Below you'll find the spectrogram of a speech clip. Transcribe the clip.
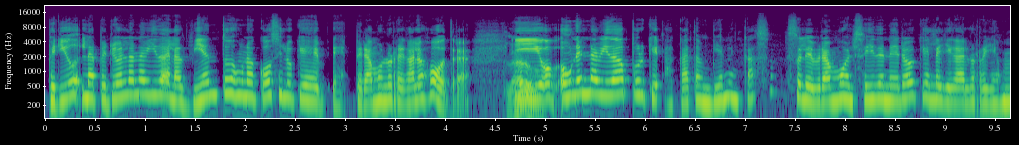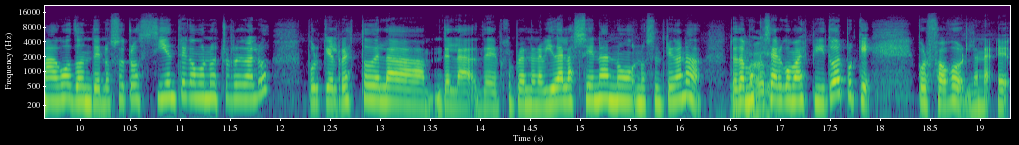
periodo, la periodo de la Navidad, el Adviento es una cosa y lo que esperamos los regalos es otra. Claro. Y aún es Navidad porque acá también en casa celebramos el 6 de enero, que es la llegada de los Reyes Magos, donde nosotros sí entregamos nuestros regalos, porque el resto de la, de la de, por ejemplo, la Navidad, la cena, no, no se entrega nada. Tratamos Claro. que sea algo más espiritual, porque, por favor, la eh,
